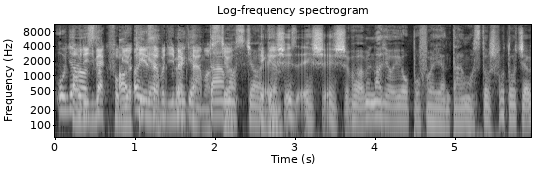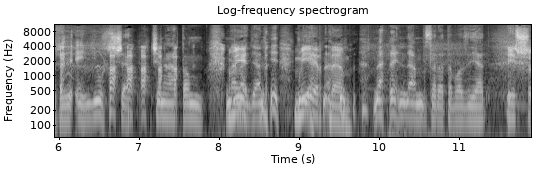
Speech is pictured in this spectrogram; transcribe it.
Ugyanazt ahogy így megfogja a, kézzel, igen, vagy így igen, megtámasztja. támasztja igen. És, és, és, valami nagyon jó pofa ilyen támasztós fotót se, úgyhogy én just se csináltam, ne Miért- legyen. miért ilyen, nem? Mert én nem szeretem az ilyet. És,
